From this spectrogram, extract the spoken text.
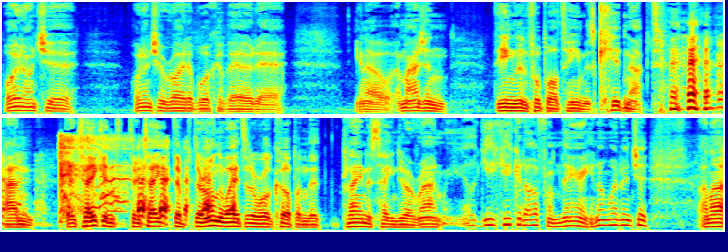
why don't you why don't you write a book about uh, you know imagine the England football team is kidnapped and they're taking they're, take, they're they're on the way to the World Cup and the plane is taken to Iran. You, know, you kick it off from there. You know why don't you? And I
